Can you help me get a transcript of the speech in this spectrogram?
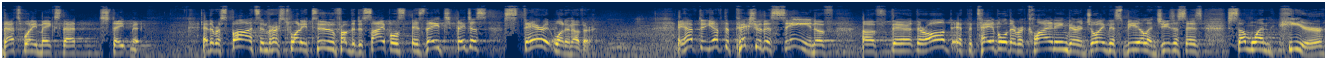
that's when he makes that statement. And the response in verse 22 from the disciples is they, they just stare at one another. You have to, you have to picture this scene of, of they're, they're all at the table, they're reclining, they're enjoying this meal, and Jesus says, Someone here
